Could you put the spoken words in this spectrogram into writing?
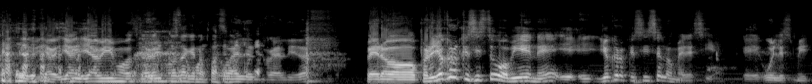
ya, ya- ya vimos, ya vimos Cosa que no pasó. en realidad. Pero, pero yo creo que sí estuvo bien, ¿eh? Yo creo que sí se lo merecía eh, Will Smith.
